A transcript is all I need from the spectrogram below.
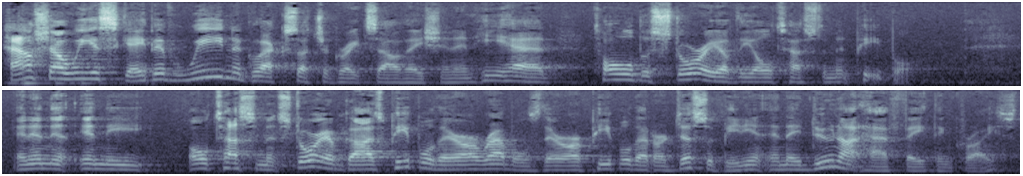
How shall we escape if we neglect such a great salvation? And he had told the story of the Old Testament people. And in the, in the Old Testament story of God's people, there are rebels. There are people that are disobedient and they do not have faith in Christ.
